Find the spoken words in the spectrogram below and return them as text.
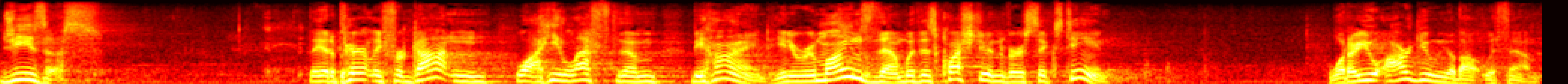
Jesus. They had apparently forgotten why he left them behind. And he reminds them with his question in verse 16 What are you arguing about with them?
